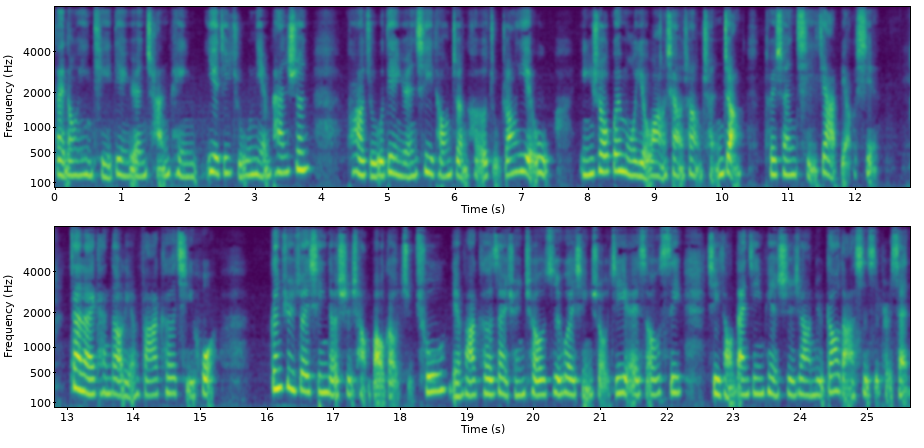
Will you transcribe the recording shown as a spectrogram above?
带动硬体电源产品业绩逐年攀升。跨足电源系统整合组装业务，营收规模有望向上成长，推升起价表现。再来看到联发科期货。根据最新的市场报告指出，联发科在全球智慧型手机 SOC 系统单晶片市占率高达四十 percent，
